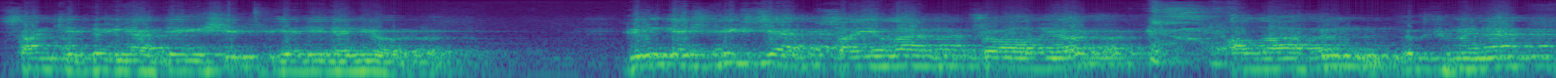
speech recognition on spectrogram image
Sanki dünya değişip yenileniyordu. Gün geçtikçe sayılar çoğalıyor, Allah'ın hükmüne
